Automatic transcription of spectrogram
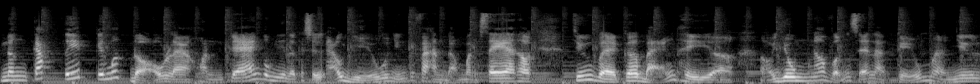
nâng cấp tiếp cái mức độ là hoành tráng cũng như là cái sự ảo diệu của những cái pha hành động bằng xe thôi. Chứ về cơ bản thì uh, nội dung nó vẫn sẽ là kiểu mà như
